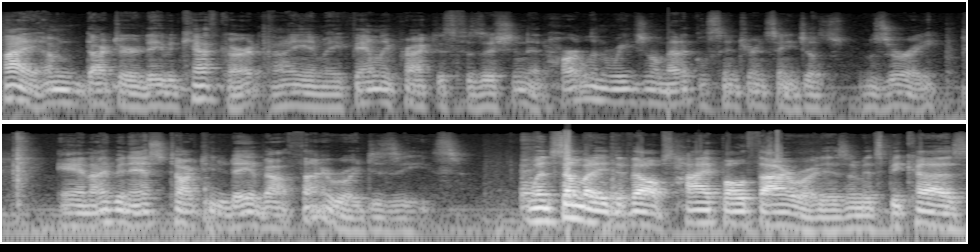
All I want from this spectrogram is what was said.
Hi, I'm Dr. David Cathcart. I am a family practice physician at Heartland Regional Medical Center in St. Joseph, Missouri. And I've been asked to talk to you today about thyroid disease. When somebody develops hypothyroidism, it's because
